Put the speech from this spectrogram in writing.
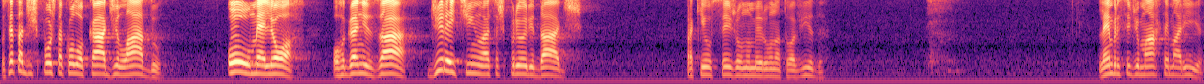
Você está disposto a colocar de lado, ou melhor, organizar direitinho essas prioridades para que eu seja o número um na tua vida? Lembre-se de Marta e Maria.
